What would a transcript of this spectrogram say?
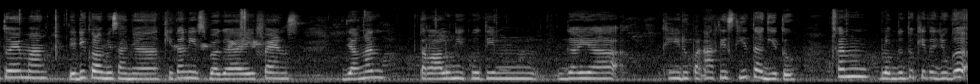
gitu emang. Jadi kalau misalnya kita nih sebagai fans jangan terlalu ngikutin gaya kehidupan artis kita gitu. Kan belum tentu kita juga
